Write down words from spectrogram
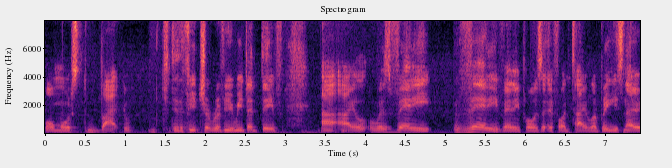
almost back to the future review we did, Dave, uh, I was very, very, very positive on Tyler Breeze. Now,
